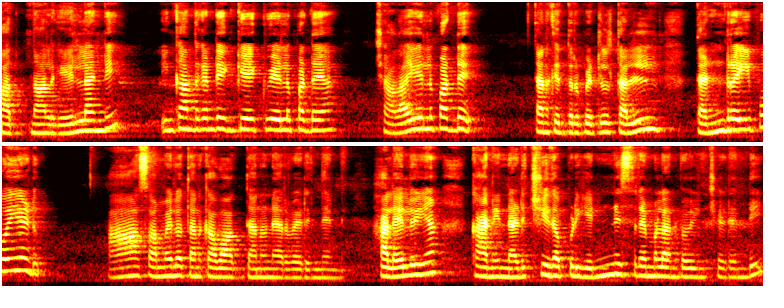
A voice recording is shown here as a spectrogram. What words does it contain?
పద్నాలుగేళ్ళండి. ఇంకా అంతకంటే ఇంకే ఎక్కువ ఏళ్ళు పడ్డాయా? చాలా ఏళ్ళు పడ్డాయి. తనకి ఇద్దరు బిడ్డలు తల్లి తండ్రి అయిపోయాడు. ఆ సమయంలో తనకు ఆ వాగ్దానం నెరవేరిందండి. హలేలుయ్య కానీ నడిచేటప్పుడు ఎన్ని శ్రమలు అనుభవించాడండి.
